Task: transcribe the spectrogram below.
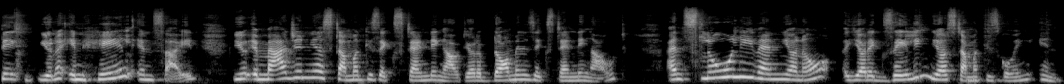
take you know inhale inside you imagine your stomach is extending out your abdomen is extending out and slowly when you know you're exhaling your stomach is going in.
